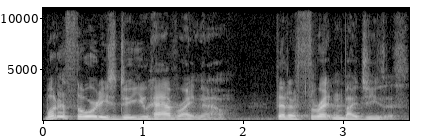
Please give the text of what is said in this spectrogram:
what authorities do you have right now that are threatened by Jesus?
